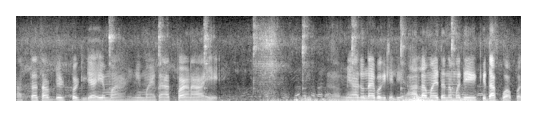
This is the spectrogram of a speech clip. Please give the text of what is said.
आत्ताच अपडेट पडली आहे मायनी मैदानात पळणार आहे. मी अजून नाही बघितलेली. आला मैदानामध्ये की दाखवू आपण?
